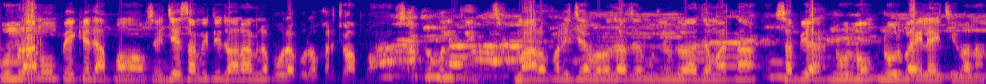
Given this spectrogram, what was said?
ઉમરાનું પેકેજ આપવામાં આવશે જે સમિતિ દ્વારા એમનો પૂરેપૂરો ખર્ચો આપવામાં આવશે. મારો પરિચય વડોદરા શહેર મુસ્લિમ દ્વારા જમાતના સભ્ય નૂર નૂરભાઈ ઇલાયચીવાલા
